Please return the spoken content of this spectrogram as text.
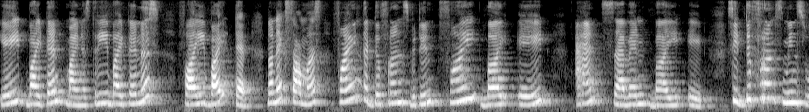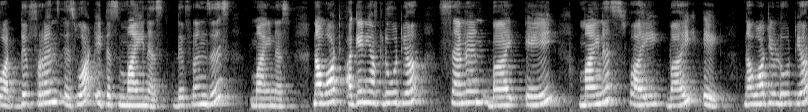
8 by 10 minus 3 by 10 is 5 by 10. Now next sum is find the difference between 5 by 8 and 7 by 8. See difference means what? Difference is what? It is minus. Difference is minus. Now what? Again you have to do it here. 7 by 8 minus 5 by 8. Now what you do it here?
